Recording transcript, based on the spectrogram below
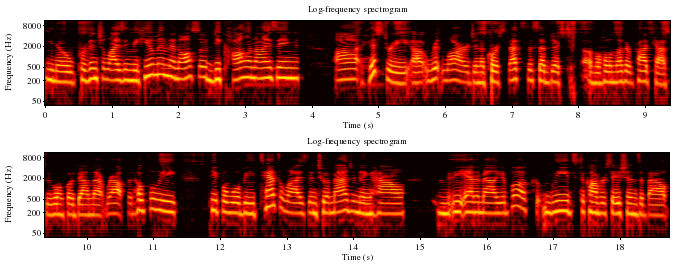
you know, provincializing the human and also decolonizing uh, history uh, writ large. And of course, that's the subject of a whole nother podcast. We won't go down that route, but hopefully, people will be tantalized into imagining how the Animalia book leads to conversations about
